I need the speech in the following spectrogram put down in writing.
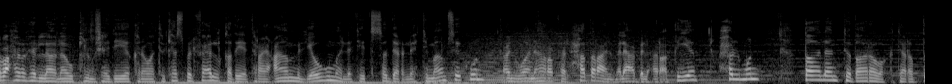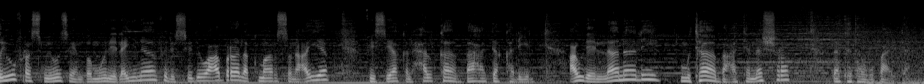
صباح الخير. لنا وكل مشاهدي قنوات الكاس بالفعل قضية رأي عام اليوم التي تصدر الاهتمام سيكون عنوانها رفع الحظر على الملاعب العراقية. حلم طال انتظاره واقترب ضيوف. رسميون سينضمون إلينا في الاستديو عبر الأقمار الصناعية في سياق الحلقة بعد قليل. عودة لنا لمتابعة النشرة لا تذهبوا بعيدا.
